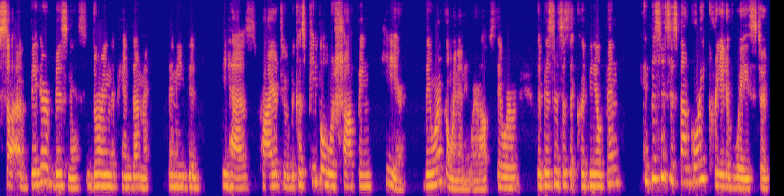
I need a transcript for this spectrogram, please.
saw a bigger business during the pandemic than he did he has prior to because people were shopping here. They weren't going anywhere else. They were the businesses that could be open. And businesses found great creative ways to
